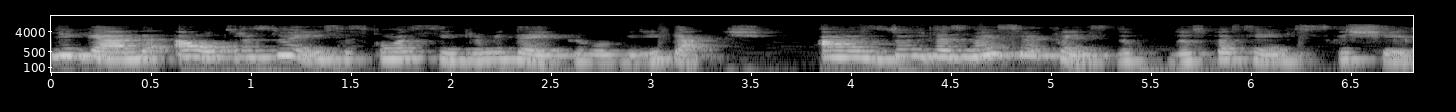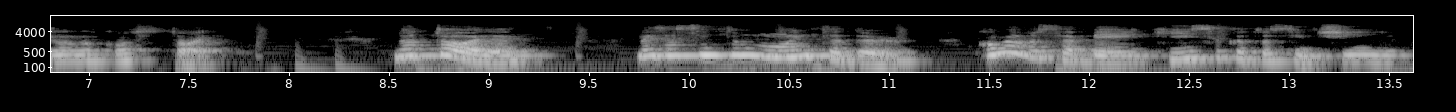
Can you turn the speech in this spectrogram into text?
ligada a outras doenças, como a síndrome da hipermobilidade. As dúvidas mais frequentes do, dos pacientes que chegam no consultório. Doutora, mas eu sinto muita dor. Como eu vou saber que isso que eu estou sentindo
